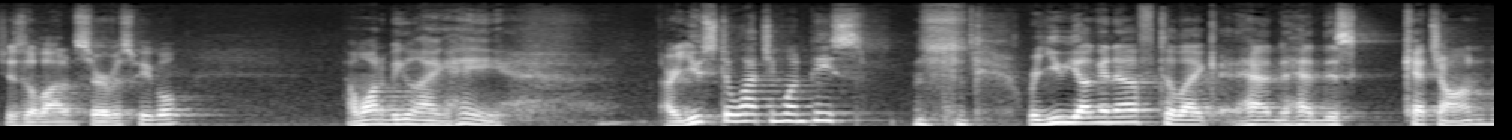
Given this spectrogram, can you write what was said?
which is a lot of service people, I want to be like, hey, are you still watching One Piece? Were you young enough to like had had this catch on?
